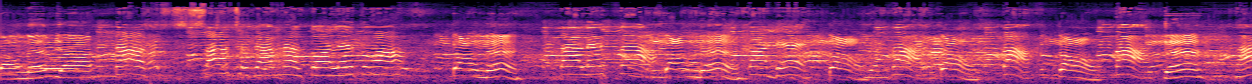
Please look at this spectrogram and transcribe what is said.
တောင်တန်းပြ တာစစကားနဲ့တော်လဲတော် တောင်တန်းတာလဲတာတောင်တန်းတာတဲ့တောင်ရံကတောင်တာတောင်တာတန်းဟာ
